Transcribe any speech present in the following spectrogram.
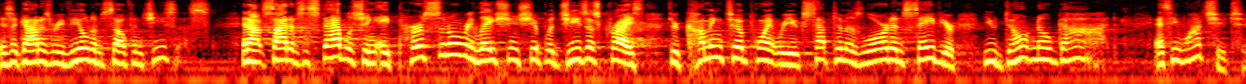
is that God has revealed himself in Jesus and outside of establishing a personal relationship with Jesus Christ through coming to a point where you accept Him as Lord and Savior, you don't know God as He wants you to.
